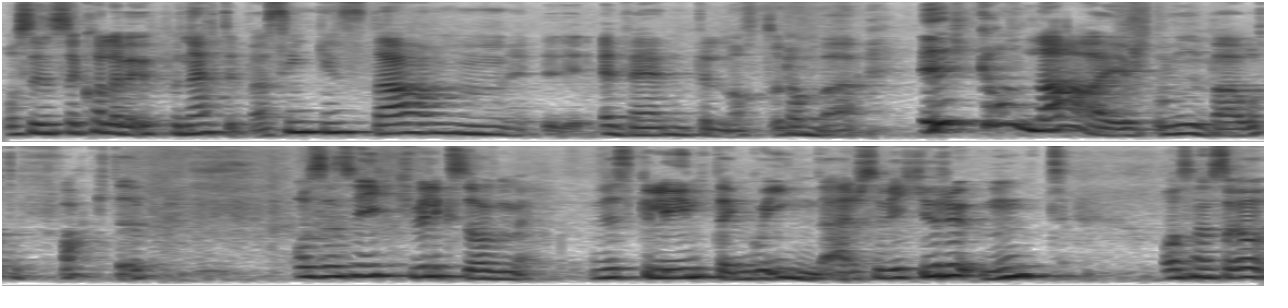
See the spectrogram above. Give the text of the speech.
Och sen så kollade vi upp på nätet bara Zinkensdamm eh, event eller något och de bara Icon live och vi bara what the fuck typ. Och sen så gick vi liksom, vi skulle ju inte gå in där så vi gick runt och sen så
